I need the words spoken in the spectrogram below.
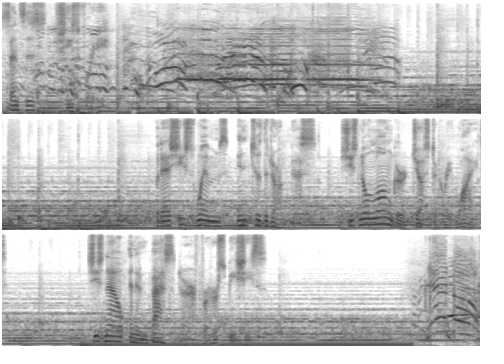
senses she's free. But as she swims into the darkness, she's no longer just a great white. She's now an ambassador for her species. Nieto!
